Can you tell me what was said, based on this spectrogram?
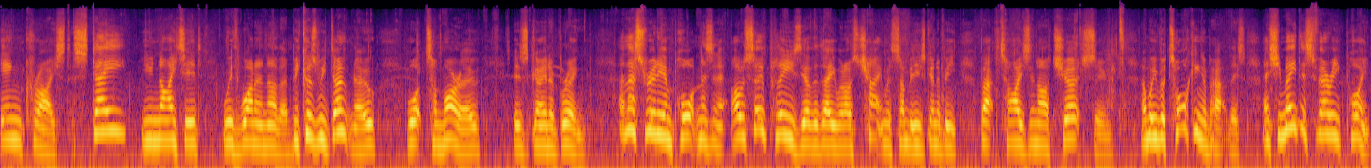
in Christ, stay united with one another because we don't know what tomorrow is going to bring. And that's really important, isn't it? I was so pleased the other day when I was chatting with somebody who's going to be baptized in our church soon. And we were talking about this. And she made this very point.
